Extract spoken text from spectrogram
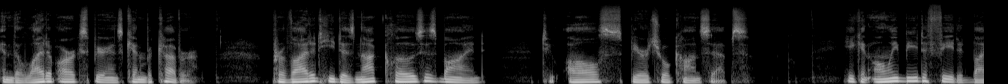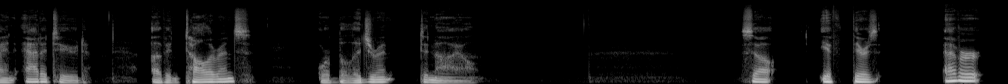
in the light of our experience can recover, provided he does not close his mind to all spiritual concepts. He can only be defeated by an attitude of intolerance or belligerent denial. So, if there's ever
